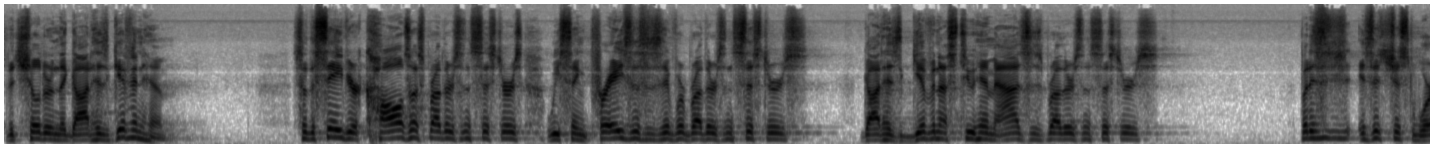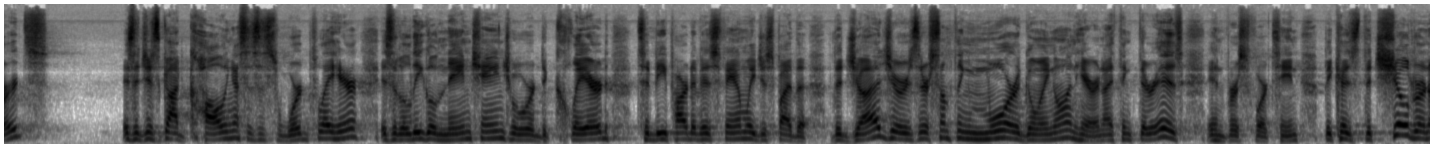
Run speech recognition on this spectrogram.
the children that God has given him. So the Savior calls us brothers and sisters. We sing praises as if we're brothers and sisters. God has given us to him as his brothers and sisters. But is it, is it just words? Is it just God calling us? Is this wordplay here? Is it a legal name change where we're declared to be part of his family just by the, the judge? Or is there something more going on here? And I think there is in verse 14 because the children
